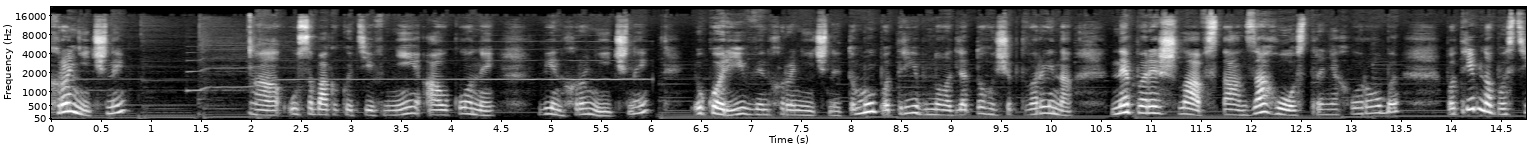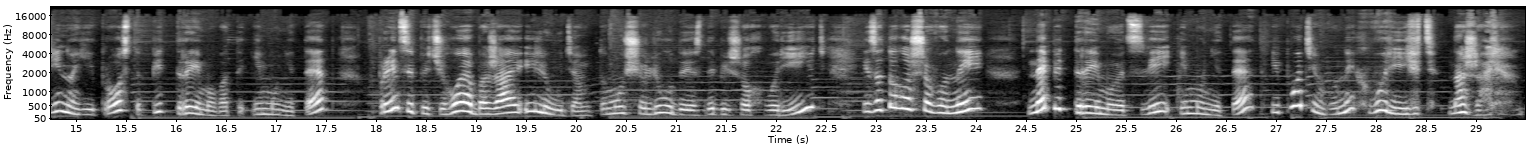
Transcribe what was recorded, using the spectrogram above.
хронічний, у собак і котів ні, а у коней він хронічний. У корів він хронічний, тому потрібно для того, щоб тварина не перейшла в стан загострення хвороби, потрібно постійно їй просто підтримувати імунітет, в принципі, чого я бажаю і людям, тому що люди здебільшого хворіють із-за того, що вони не підтримують свій імунітет, і потім вони хворіють, на жаль.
